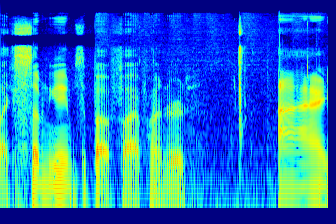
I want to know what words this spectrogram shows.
Like seven games above 500. I. I.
